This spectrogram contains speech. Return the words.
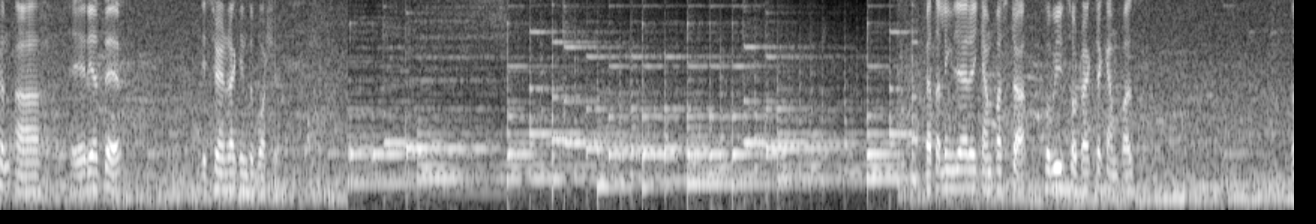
পাচ্ছেন এই এরিয়াতে স্টুডেন্টরা কিন্তু বসে। পেতালিংজায়ের এই ক্যাম্পাসটা খুবই ছোট একটা ক্যাম্পাস। তো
